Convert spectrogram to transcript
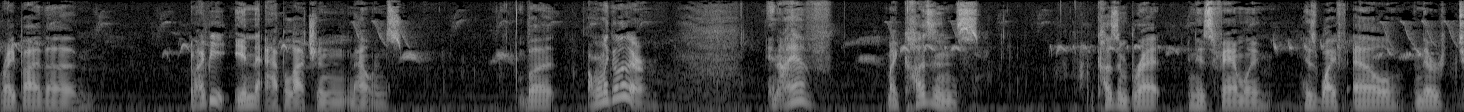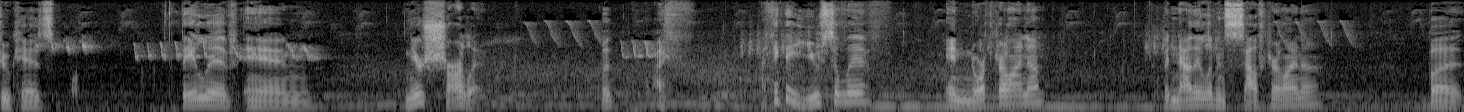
right by the it might be in the Appalachian Mountains. But I want to go there. And I have my cousins, cousin Brett and his family, his wife Elle, and their two kids. They live in near Charlotte. But I, I think they used to live in North Carolina, but now they live in South Carolina, but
